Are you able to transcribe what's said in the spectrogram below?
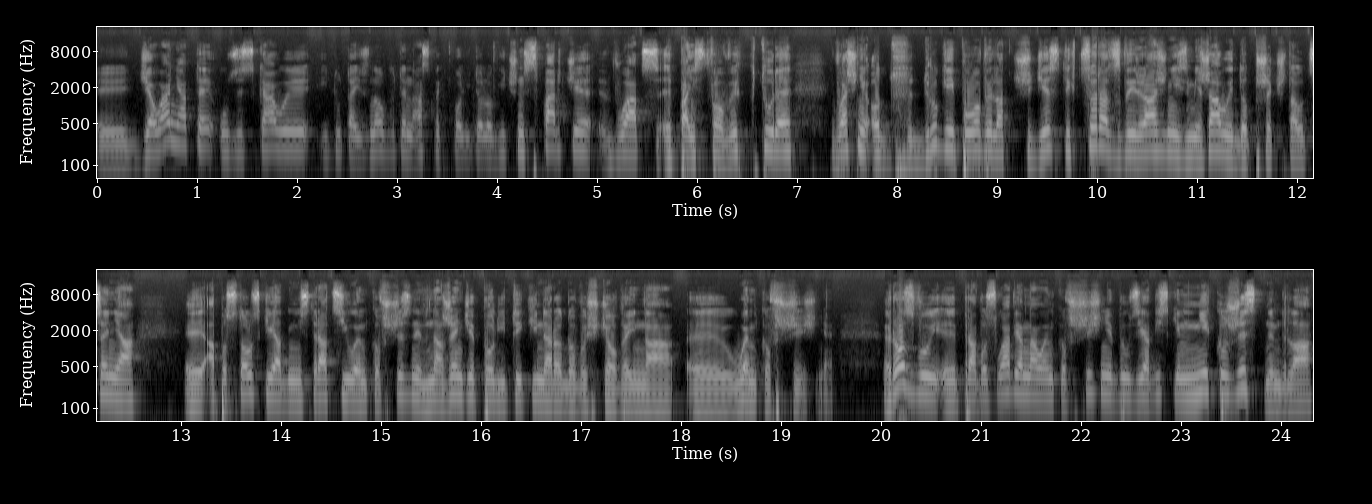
Y, Działania te uzyskały, i tutaj znowu ten aspekt politologiczny, wsparcie władz państwowych, które właśnie od drugiej połowy lat 30. coraz wyraźniej zmierzały do przekształcenia y, apostolskiej administracji Łemkowszczyzny w narzędzie polityki narodowościowej na y, Łemkowszczyźnie. Rozwój prawosławia na Łemkowszczyźnie był zjawiskiem niekorzystnym dla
